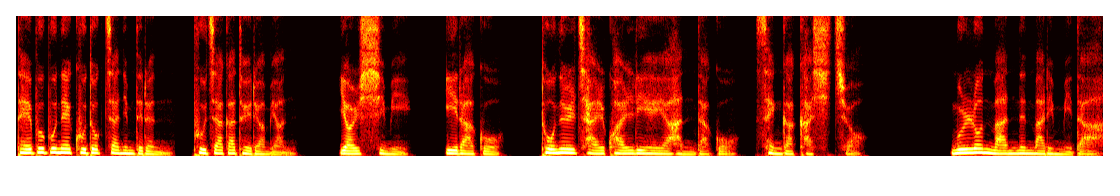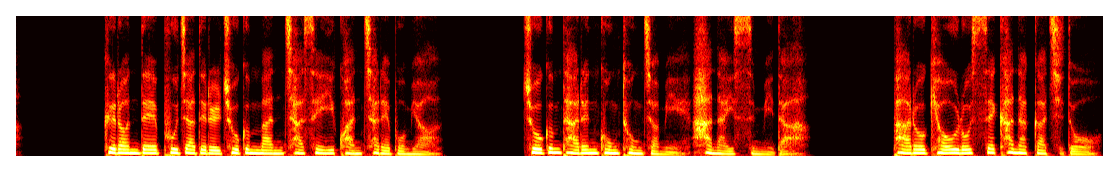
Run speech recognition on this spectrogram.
대부분의 구독자님들은 부자가 되려면 열심히 일하고 돈을 잘 관리해야 한다고 생각하시죠. 물론 맞는 말입니다. 그런데 부자들을 조금만 자세히 관찰해 보면 조금 다른 공통점이 하나 있습니다. 바로 겨울 옷색 하나까지도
